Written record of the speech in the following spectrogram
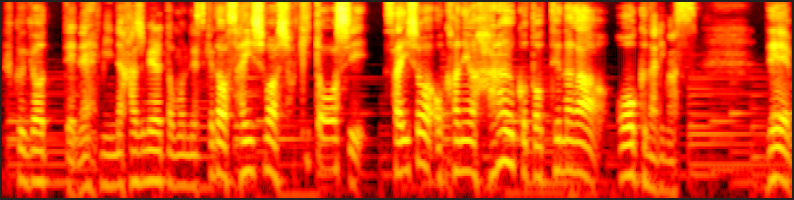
副業ってね、みんな始めると思うんですけど、最初は初期投資、最初はお金を払うことっていうのが多くなります。で、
